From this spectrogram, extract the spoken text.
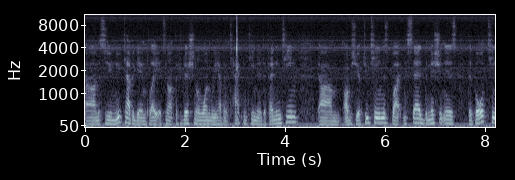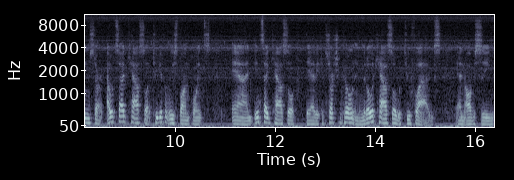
Um, this is a unique type of gameplay. It's not the traditional one where you have an attacking team and a defending team. Um, obviously, you have two teams, but instead, the mission is that both teams start outside Castle at two different respawn points, and inside Castle, they have a construction cone in the middle of the castle with two flags. And obviously,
